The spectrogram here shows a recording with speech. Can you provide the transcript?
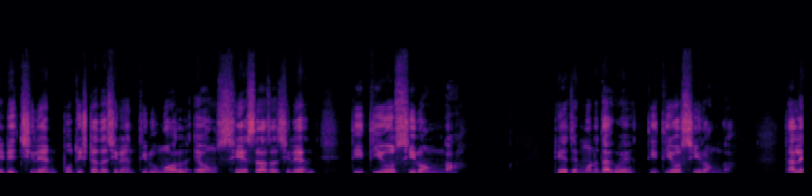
এটি ছিলেন প্রতিষ্ঠাতা ছিলেন তিরুমল এবং শেষ রাজা ছিলেন তৃতীয় শ্রীরঙ্গা। ঠিক আছে, মনে থাকবে তৃতীয় শ্রীরঙ্গা। তাহলে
